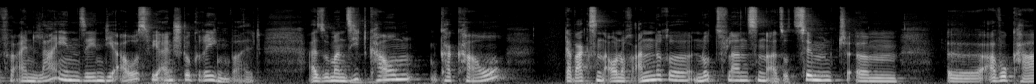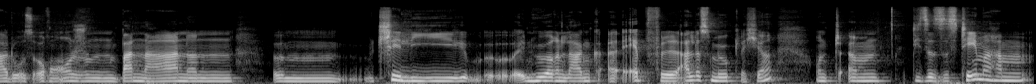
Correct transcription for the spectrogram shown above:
für einen Laien sehen die aus wie ein Stück Regenwald. Also man sieht kaum Kakao. Da wachsen auch noch andere Nutzpflanzen, also Zimt, ähm, äh, Avocados, Orangen, Bananen, ähm, Chili, äh, in höheren Lagen äh, Äpfel, alles Mögliche. Und ähm, diese Systeme haben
